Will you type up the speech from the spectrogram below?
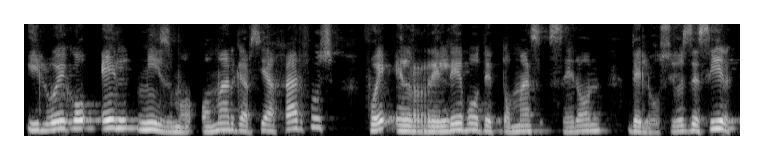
y luego él mismo, Omar García Harfuch, fue el relevo de Tomás Cerón de Lucio. Es decir,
